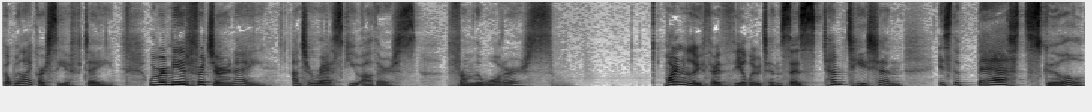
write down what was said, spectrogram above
But we like our safety. We were made for journey and to rescue others from the waters. Martin Luther, the theologian, says temptation is the best school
